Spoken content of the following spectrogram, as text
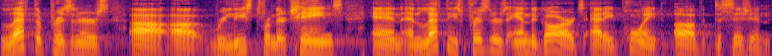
left the prisoners uh, uh, released from their chains, and, and left these prisoners and the guards at a point of decision.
